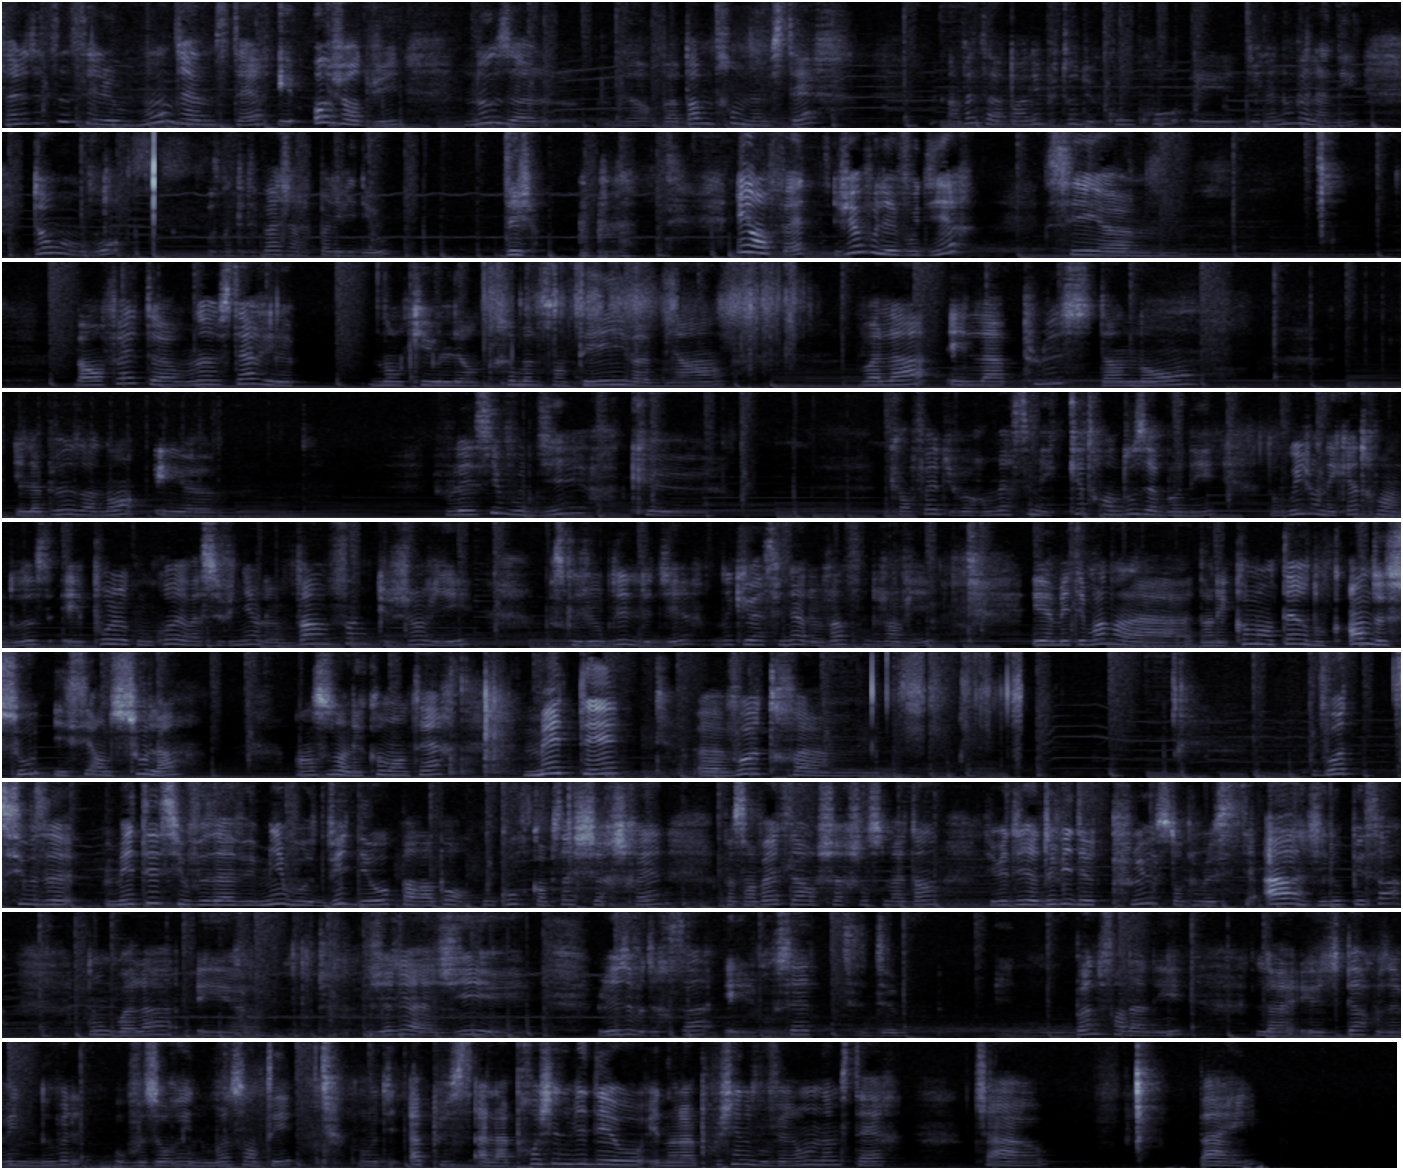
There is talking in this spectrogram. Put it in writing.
Salut à tous, c'est le monde du hamster et aujourd'hui, nous allons... On va pas montrer mon hamster. En fait, ça va parler plutôt du concours et de la nouvelle année. Donc, en gros, vous inquiétez pas, j'arrête pas les vidéos. Déjà. Et en fait, je voulais vous dire, c'est... euh, Bah en fait, euh, mon hamster, il est... Donc, il est en très bonne santé, il va bien. Voilà, il a plus d'un an. Il a plus d'un an et... euh, je voulais aussi vous dire que qu'en fait je veux remercier mes 92 abonnés. Donc oui j'en ai 92 et pour le concours il va se finir le 25 janvier parce que j'ai oublié de le dire. Donc il va se finir le 25 janvier. Et mettez-moi dans, dans les commentaires, donc en dessous, ici en dessous là, en dessous dans les commentaires, mettez euh, votre euh, votre si vous mettez si vous avez mis votre vidéo par rapport au concours comme ça je chercherai. Parce qu'en fait là en cherchant ce matin j'avais déjà deux vidéos de plus donc je me suis dit ah j'ai loupé ça. Donc voilà et euh, j'ai réagi et je voulais juste vous dire ça et je vous souhaite de, une bonne fin d'année. Là et j'espère que vous avez une nouvelle vous aurez une bonne santé. On vous dit à plus à la prochaine vidéo et dans la prochaine vous verrez mon hamster. Ciao. Bye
